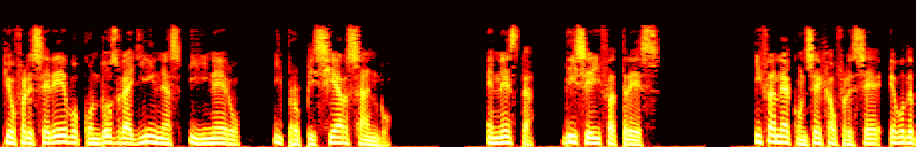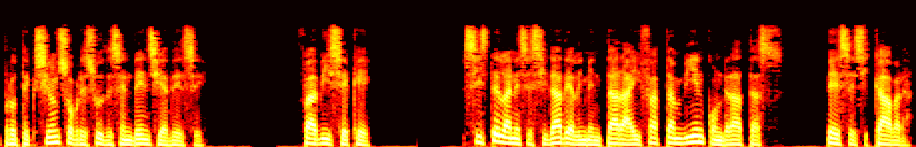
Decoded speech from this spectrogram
que ofrecer Evo con dos gallinas y dinero, y propiciar sango. En esta, dice Ifa 3. Ifa le aconseja ofrecer Evo de protección sobre su descendencia de ese. Fa dice que existe la necesidad de alimentar a Ifa también con gratas, peces y cabra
